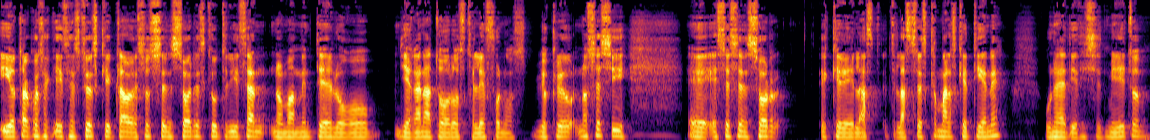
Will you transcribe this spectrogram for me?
Y otra cosa que dices tú es que, claro, esos sensores que utilizan normalmente luego llegan a todos los teléfonos. Yo creo, no sé si eh, ese sensor eh, que las, las, tres cámaras que tiene, una de 16 milímetros,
